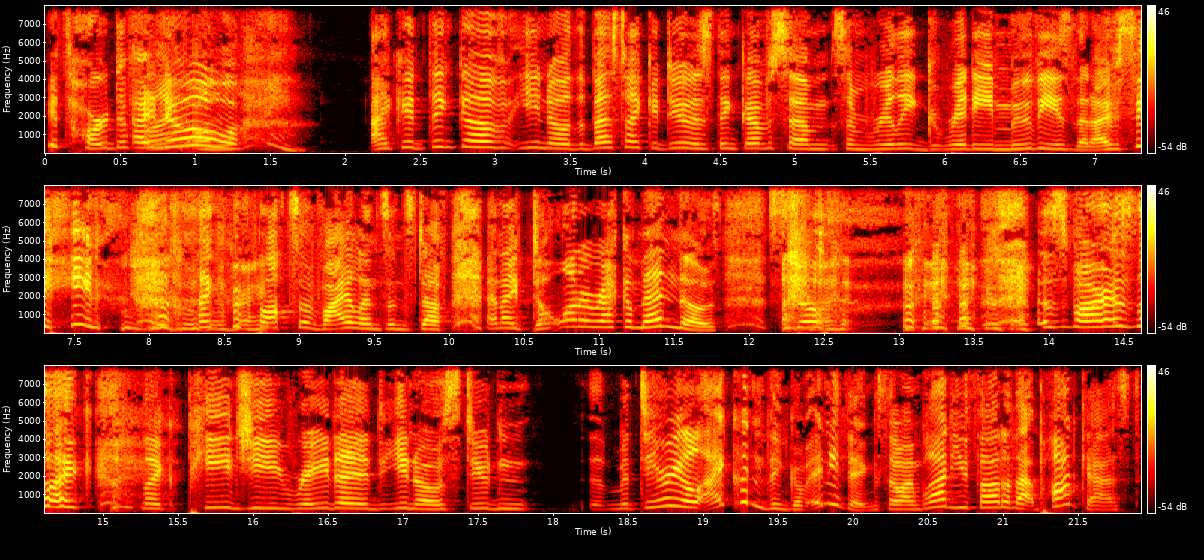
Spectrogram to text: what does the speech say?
it's hard to find. I know. Online. I could think of, you know, the best I could do is think of some some really gritty movies that I've seen, like right. lots of violence and stuff, and I don't want to recommend those. So. as far as like like PG rated, you know, student material, I couldn't think of anything. So I'm glad you thought of that podcast.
